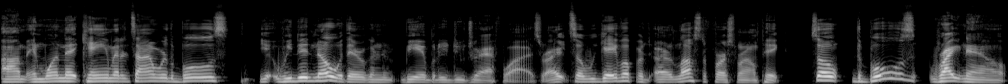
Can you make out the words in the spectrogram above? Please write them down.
Um, and one that came at a time where the Bulls, we didn't know what they were going to be able to do draft wise, right? So we gave up or lost a first round pick so the Bulls right now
